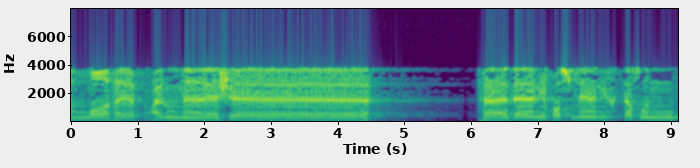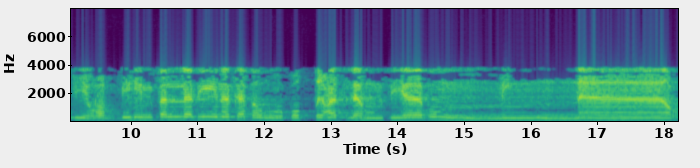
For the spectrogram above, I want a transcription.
اللَّهَ يَفْعَلُ مَا يَشَاءُ. هَذَانِ خَصْمَانِ اخْتَصَمُوا فِي رَبِّهِمْ فَالَّذِينَ كَفَرُوا قُطِّعَتْ لَهُمْ ثِيَابٌ مِّن نَّارٍ.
